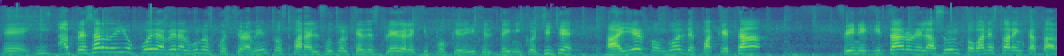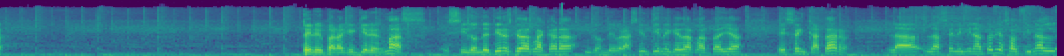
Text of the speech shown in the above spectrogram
Eh, y a pesar de ello puede haber algunos cuestionamientos para el fútbol que despliega el equipo que dirige el técnico Chiche. Ayer con gol de Paquetá finiquitaron el asunto, van a estar en Qatar. Pero ¿y para qué quieres más? Si donde tienes que dar la cara y donde Brasil tiene que dar la talla es en Qatar. las eliminatorias al final,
